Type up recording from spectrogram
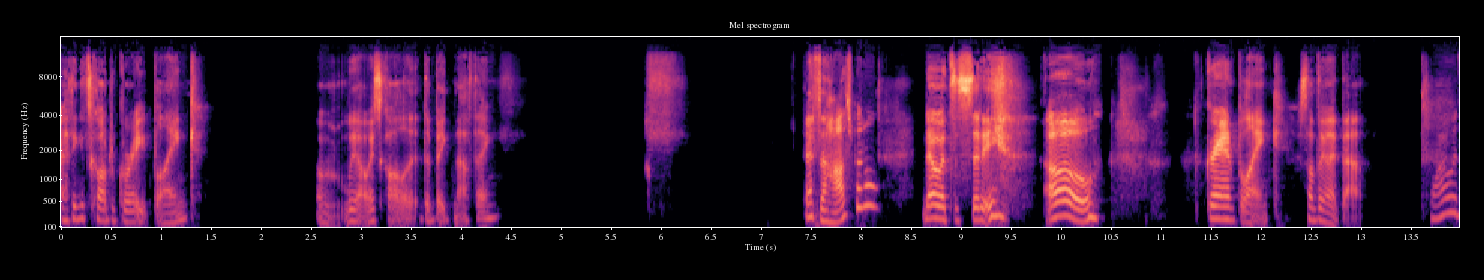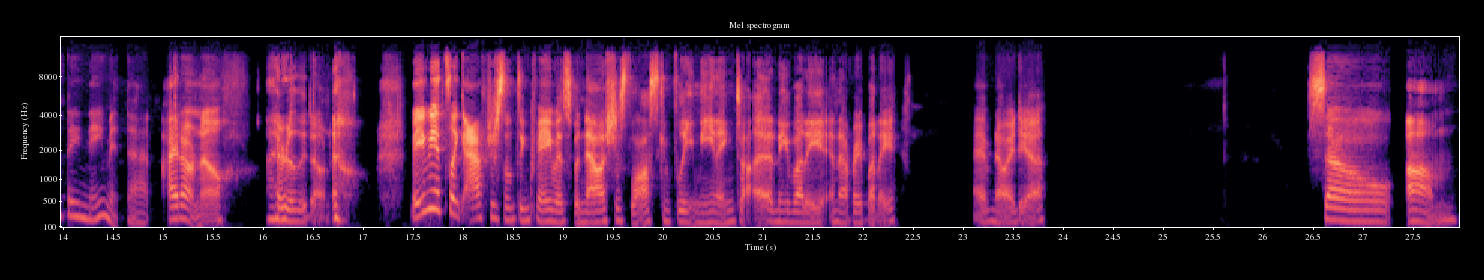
I think it's called Great Blank. Um, we always call it the Big Nothing. That's a hospital? No, it's a city. Oh, Grand Blank, something like that. why would they name it that? I don't know. I really don't know. Maybe it's like after something famous, but now it's just lost complete meaning to anybody and everybody. I have no idea. So, um,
